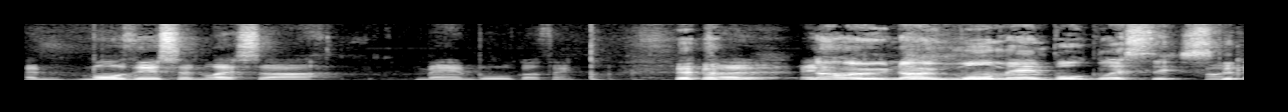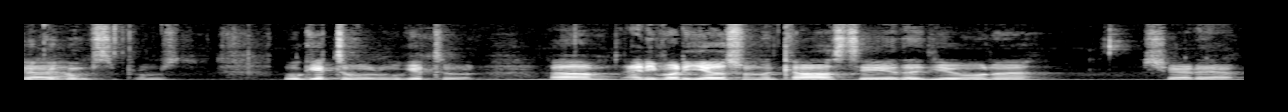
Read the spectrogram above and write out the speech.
and more this and less uh, Manborg, I think. So, No, no, more Manborg, less this. Okay, I'm, I'm we'll get to it. We'll get to it. Um, anybody else from the cast here that you want to shout out?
